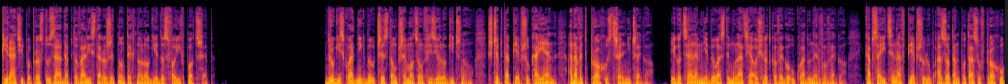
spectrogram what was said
Piraci po prostu zaadaptowali starożytną technologię do swoich potrzeb. Drugi składnik był czystą przemocą fizjologiczną, szczypta pieprzu cayenne, a nawet prochu strzelniczego. Jego celem nie była stymulacja ośrodkowego układu nerwowego. Kapsaicyna w pieprzu lub azotan potasu w prochu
